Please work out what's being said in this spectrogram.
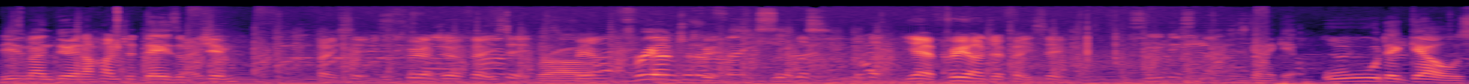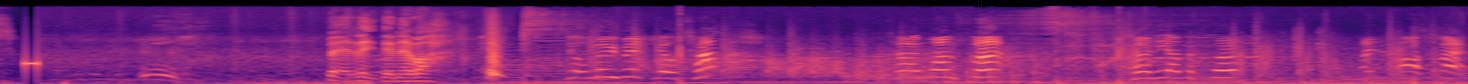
These men doing 100 days of gym. 36. 336. Bro. 336. Yeah, 336. See this man is gonna get all the girls. Oh, better late than never. Little movement, little touch. Turn one foot. Turn the other foot. Take the pass back.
